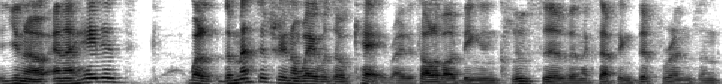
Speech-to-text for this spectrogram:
you know, and I hated well, the message in a way was okay, right? It's all about being inclusive and accepting difference and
